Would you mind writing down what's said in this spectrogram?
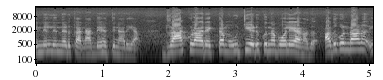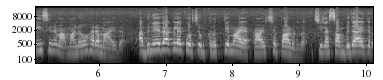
എന്നിൽ നിന്നെടുക്കാൻ അദ്ദേഹത്തിന് അറിയാം ഡ്രാക്കുള രക്തം ഊറ്റിയെടുക്കുന്ന പോലെയാണത്. അതുകൊണ്ടാണ് ഈ സിനിമ മനോഹരമായത്. അഭിനേതാക്കളെക്കുറിച്ചും കൃത്യമായ കാഴ്ചപ്പാടുണ്ട്. ചില സംവിധായകർ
